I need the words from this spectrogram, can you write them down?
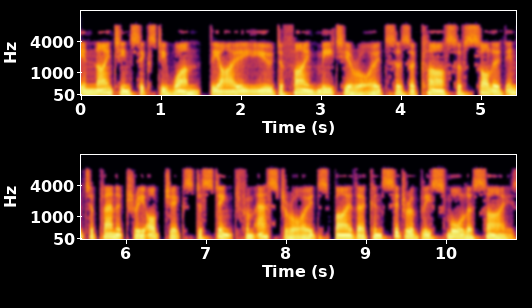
In 1961, the IAU defined meteoroids as a class of solid interplanetary objects distinct from asteroids by their considerably smaller size.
